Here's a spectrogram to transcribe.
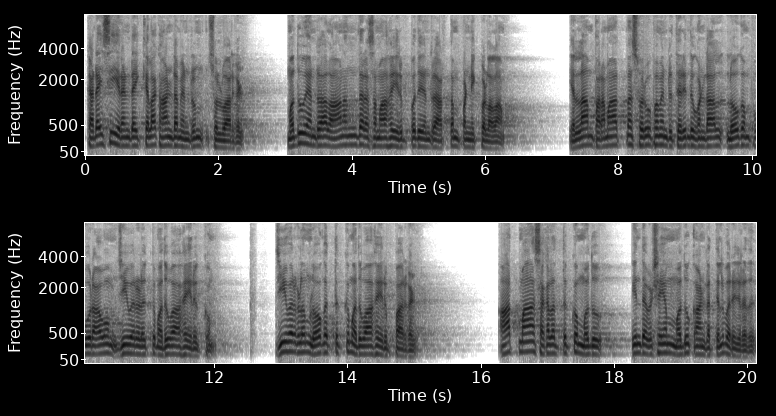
கடைசி இரண்டை கிளகாண்டம் என்றும் சொல்வார்கள். மது என்றால் ஆனந்த ரசமாக இருப்பது என்று அர்த்தம் பண்ணிக்கொள்ளலாம் எல்லாம் பரமாத்ம ஸ்வரூபம் என்று தெரிந்து கொண்டால் லோகம் பூராவும் ஜீவர்களுக்கு மதுவாக இருக்கும். ஜீவர்களும் லோகத்துக்கு மதுவாக இருப்பார்கள். ஆத்மா சகலத்துக்கும் மது. இந்த விஷயம் மது காண்டத்தில் வருகிறது.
